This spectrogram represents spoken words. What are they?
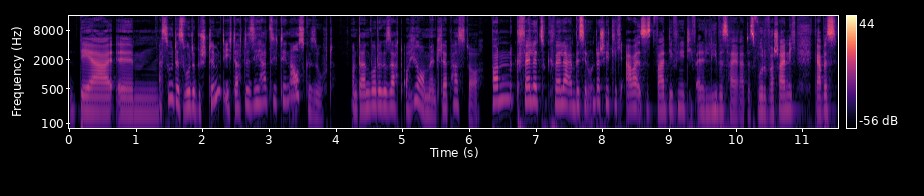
der, ähm, Ach so, das wurde bestimmt. Ich dachte, sie hat sich den ausgesucht. Und dann wurde gesagt, ach ja, Mensch, der passt doch. von Quelle zu Quelle ein bisschen unterschiedlich, aber es war definitiv eine Liebesheirat. Es wurde wahrscheinlich, gab es,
